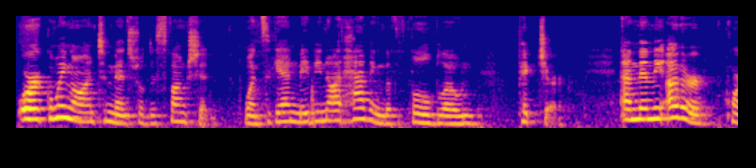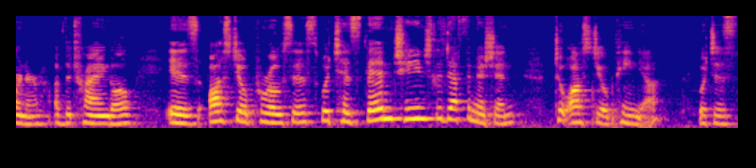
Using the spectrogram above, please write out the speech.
or going on to menstrual dysfunction. Once again, maybe not having the full blown picture. And then the other corner of the triangle is osteoporosis, which has then changed the definition to osteopenia, which is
